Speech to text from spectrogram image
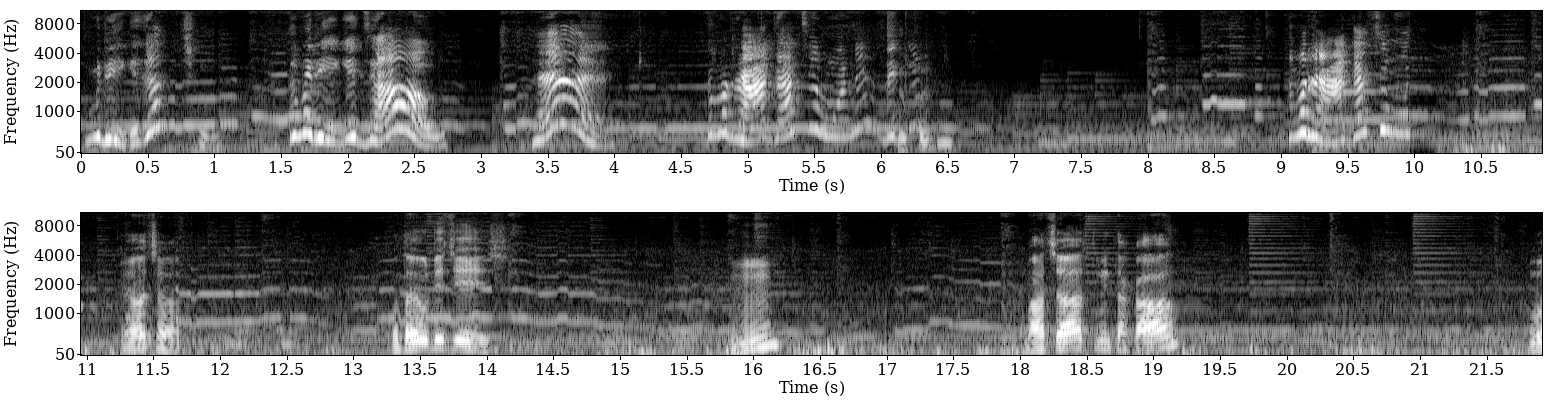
তুমি রেগে যাচ্ছ? তুমি রেগে যাও। হ্যাঁ তোমার রাগ আছে মনে? দেখি তোমার রাগ আছে মনে? আচ্ছা কোথায় উঠেছিস? হুম? বাচ্চা তুমি তাকাও। ও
